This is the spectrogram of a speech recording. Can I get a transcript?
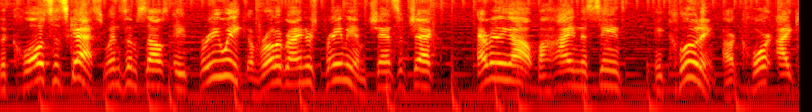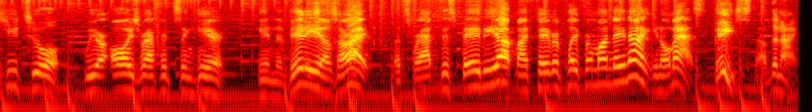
The closest guess wins themselves a free week of RotoGrinders Premium. Chance to check everything out behind the scenes, including our Court IQ tool we are always referencing here in the videos. All right, let's wrap this baby up. My favorite play for Monday night, you know, Mass, Beast of the Night.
